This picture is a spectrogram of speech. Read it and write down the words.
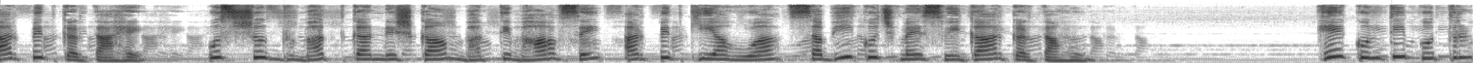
अर्पित करता है, उस शुद्ध भक्त का निष्काम भक्ति भाव से अर्पित किया हुआ सभी कुछ मैं स्वीकार करता हूँ। हे कुंती पुत्र,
